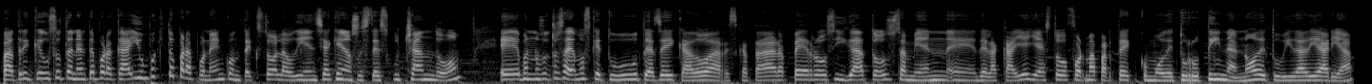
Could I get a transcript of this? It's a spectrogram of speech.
Patrick, qué gusto tenerte por acá y un poquito para poner en contexto la audiencia que nos está escuchando. Eh, bueno, nosotros sabemos que tú te has dedicado a rescatar perros y gatos también eh, de la calle, ya esto forma parte como de tu rutina, ¿no? De tu vida diaria.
